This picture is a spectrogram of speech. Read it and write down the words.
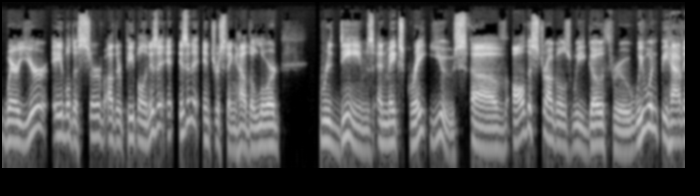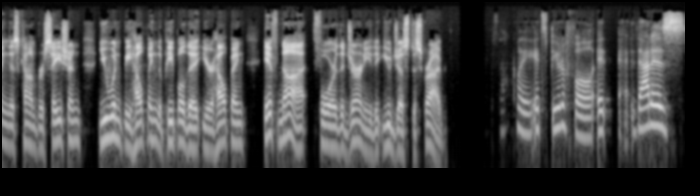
where you're able to serve other people. And isn't it, isn't it interesting how the lord redeems and makes great use of all the struggles we go through? We wouldn't be having this conversation. You wouldn't be helping the people that you're helping if not for the journey that you just described Exactly. It's beautiful. It that is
